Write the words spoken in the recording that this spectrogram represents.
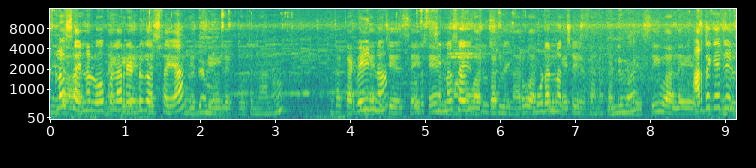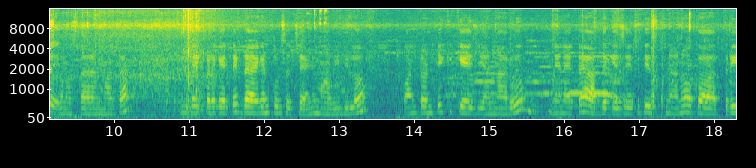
ఎట్లా వస్తాయి లోపల? రెడ్గా వస్తాయా? చేయలేకపోతున్నాను. ఇంకా కటింగ్ చేసి అయితే వర్కర్లు ఉన్నారు వర్కర్లు అయితే ఇస్తాను కటింగ్ చేసి వాళ్ళే తీసుకొని వస్తారనమాట ఇంకా ఇక్కడికైతే డ్రాగన్ ఫ్రూట్స్ వచ్చాయండి మా వీధిలో. వన్ ట్వంటీకి కేజీ అన్నారు. నేనైతే అర్ధ కేజీ అయితే తీసుకున్నాను. ఒక త్రీ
